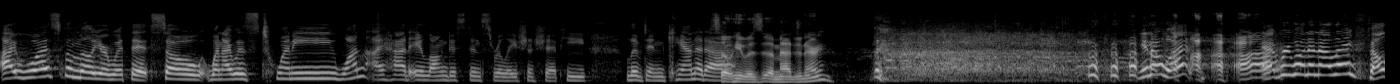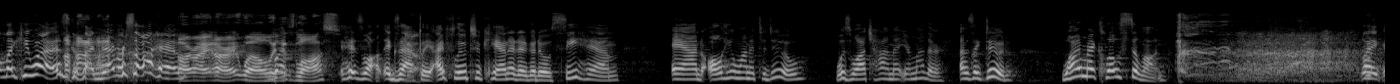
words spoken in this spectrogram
I was familiar with it. So when I was 21, I had a long distance relationship. He lived in Canada. So he was imaginary? You know what? Everyone in LA felt like he was because I never saw him. All right, all right. Well, But- his loss. His loss, exactly. I flew to Canada to go see him, and all he wanted to do was watch How I Met Your Mother. I was like, dude, why are my clothes still on? like,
